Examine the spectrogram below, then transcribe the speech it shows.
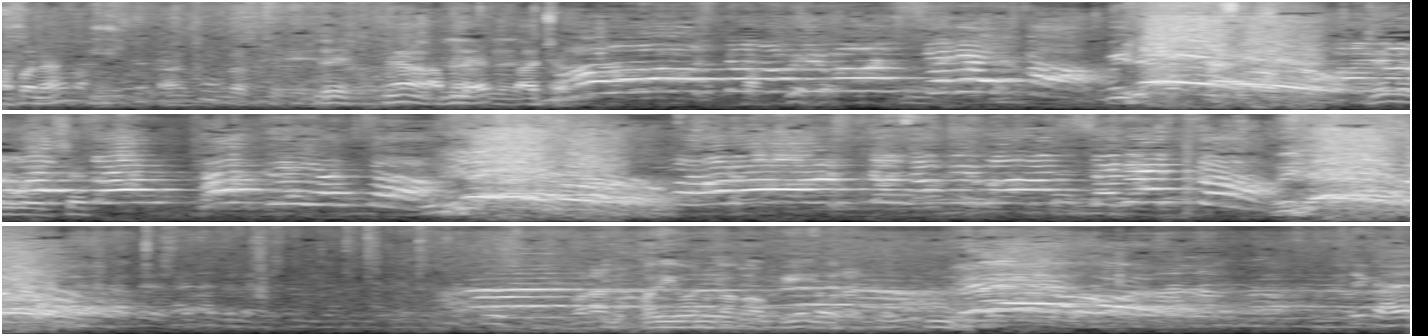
आपण हा? हे, आपले आहेत? अच्छा. दे मेरे को एक सेट ठाकरे यांचा महाराष्ट्र नवनिर्माण सेनेचा परिवहन का कॉपी? ठीक आहे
